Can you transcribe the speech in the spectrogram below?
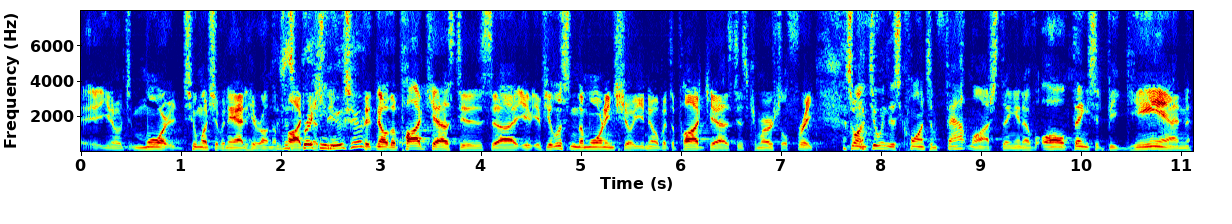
you know, more, too much of an ad here on the Is this podcast. breaking news here? But no, the podcast is, uh, if you listen to the morning show, you know, but the podcast is commercial free. So I'm doing this quantum fat loss thing. And of all things, it began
